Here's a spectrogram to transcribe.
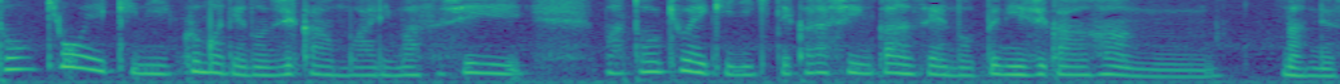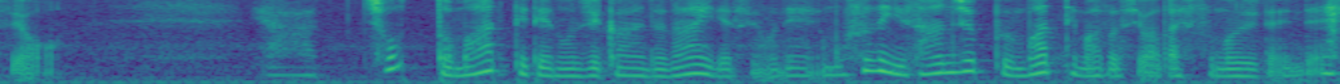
東京駅に行くまでの時間もありますし、まあ、東京駅に来てから新幹線乗って2時間半なんですよ。いやちょっと待ってての時間じゃないですよね。もうすでに30分待ってますし私その時点で。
